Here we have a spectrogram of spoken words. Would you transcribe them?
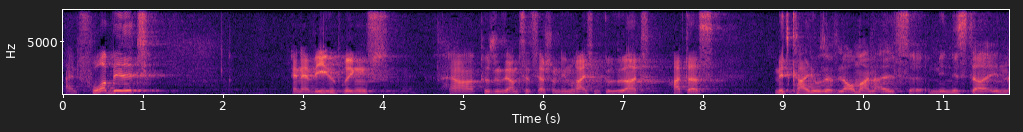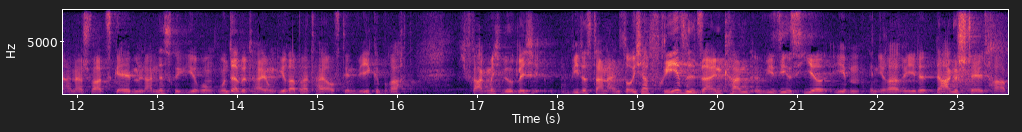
ein Vorbild. NRW übrigens, Herr Pürsün, Sie haben es jetzt ja schon hinreichend gehört, hat das mit Karl-Josef Laumann als äh, Minister in einer schwarz-gelben Landesregierung unter Beteiligung Ihrer Partei auf den Weg gebracht. Ich frage mich wirklich, wie das dann ein solcher Frevel sein kann, wie Sie es hier eben in Ihrer Rede dargestellt haben.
